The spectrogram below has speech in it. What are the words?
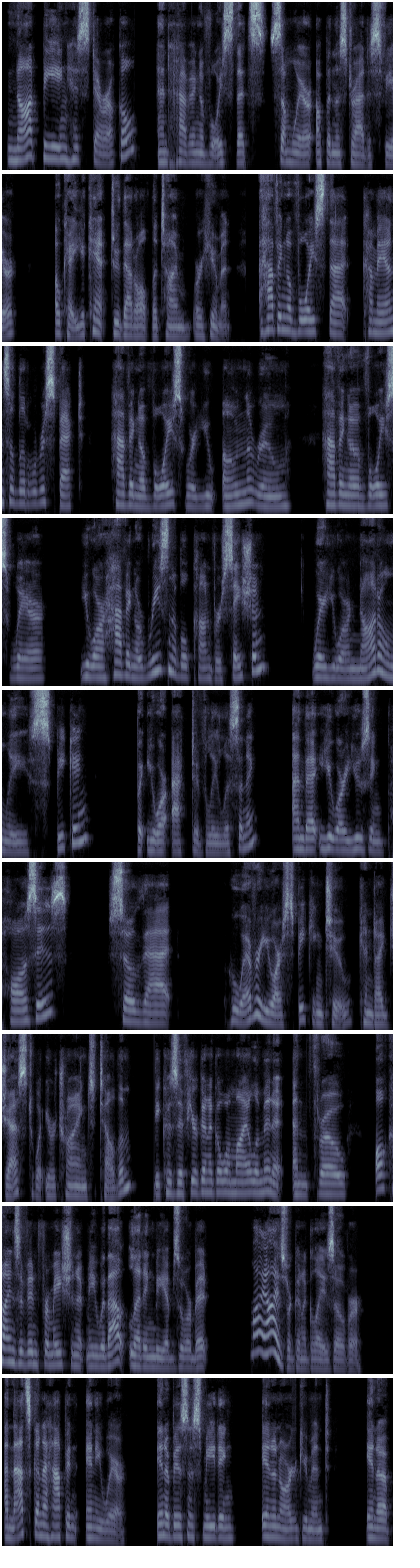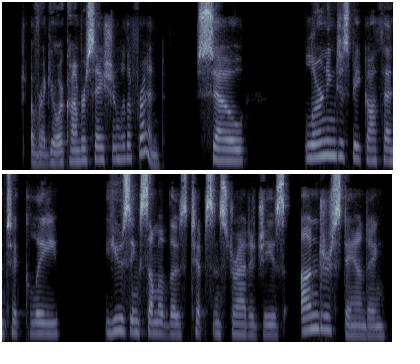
not being hysterical and having a voice that's somewhere up in the stratosphere. Okay, you can't do that all the time. We're human. Having a voice that commands a little respect, having a voice where you own the room, having a voice where you are having a reasonable conversation, where you are not only speaking, but you are actively listening and that you are using pauses so that whoever you are speaking to can digest what you're trying to tell them. Because if you're going to go a mile a minute and throw all kinds of information at me without letting me absorb it, my eyes are going to glaze over. And that's going to happen anywhere in a business meeting, in an argument, in a, a regular conversation with a friend. So learning to speak authentically, using some of those tips and strategies, understanding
